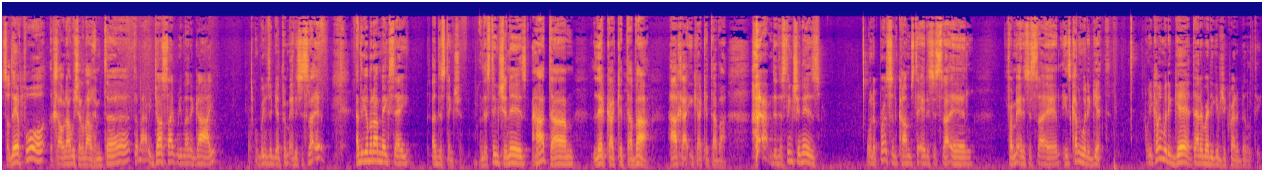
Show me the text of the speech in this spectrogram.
So therefore, the Chaura, we should allow him to, to marry, just like we let a guy who brings a get from Eretz Israel. And the Gemara makes a, a distinction. The distinction is, Hatam leka ketava, hacha ika ketava. The distinction is, when a person comes to Eretz Israel, from Eretz Israel, he's coming with a get. When you're coming with a get, that already gives you credibility.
